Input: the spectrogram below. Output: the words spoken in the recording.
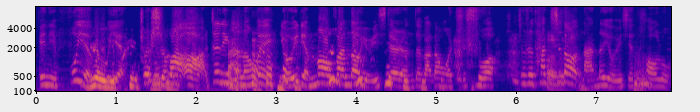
给你敷衍敷衍。说实话啊，这里可能会 有一点冒犯到有一些人，对吧？但我直说，就是他知道男的有一些套路，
